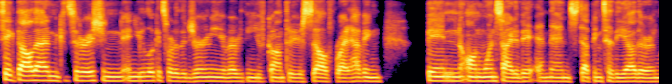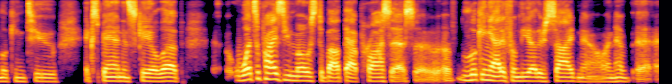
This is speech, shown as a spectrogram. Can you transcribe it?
take all that into consideration and you look at sort of the journey of everything you've gone through yourself, right? Having been on one side of it and then stepping to the other and looking to expand and scale up what surprised you most about that process of, looking at it from the other side now and have uh,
